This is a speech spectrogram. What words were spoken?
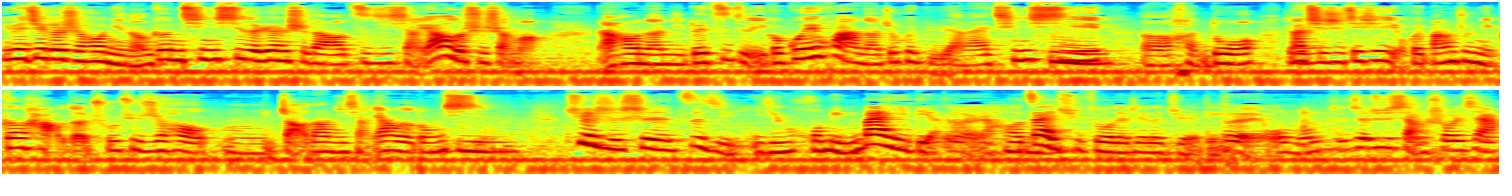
因为这个时候你能更清晰的认识到自己想要的是什么。然后呢，你对自己的一个规划呢，就会比原来清晰、呃很多。那其实这些也会帮助你更好的出去之后，嗯，找到你想要的东西。确实是自己已经活明白一点了，然后再去做的这个决定。对，我们就就是想说一下，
